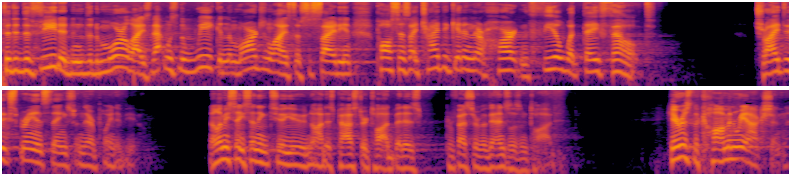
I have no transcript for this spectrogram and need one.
To the defeated and the demoralized, that was the weak and the marginalized of society. And Paul says, I tried to get in their heart and feel what they felt tried to experience things from their point of view. Now, let me say something to you, not as Pastor Todd, but as Professor of Evangelism Todd. Here is the common reaction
